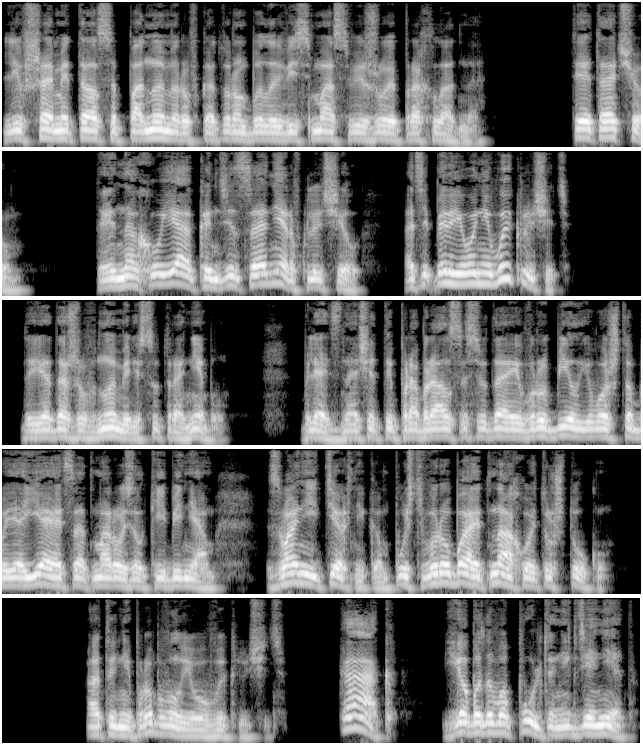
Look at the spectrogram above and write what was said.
Левша метался по номеру, в котором было весьма свежо и прохладно. «Ты это о чем?» «Ты нахуя кондиционер включил? А теперь его не выключить?» «Да я даже в номере с утра не был». «Блядь, значит, ты пробрался сюда и врубил его, чтобы я яйца отморозил к ебеням. Звони техникам, пусть вырубают нахуй эту штуку». «А ты не пробовал его выключить?» «Как? Ёбаного пульта нигде нет».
